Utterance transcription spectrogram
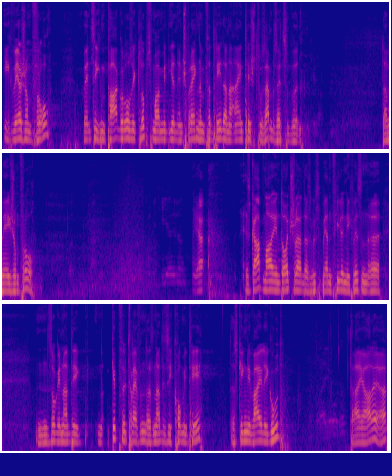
Ich wäre schon froh, wenn sich ein paar große Clubs mal mit ihren entsprechenden Vertretern an einen Tisch zusammensetzen würden. Da wäre ich schon froh. Ja, es gab mal in Deutschland, das werden viele nicht wissen, äh, ein sogenanntes Gipfeltreffen, das nannte sich Komitee. Das ging eine Weile gut. Drei Jahre, ja.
